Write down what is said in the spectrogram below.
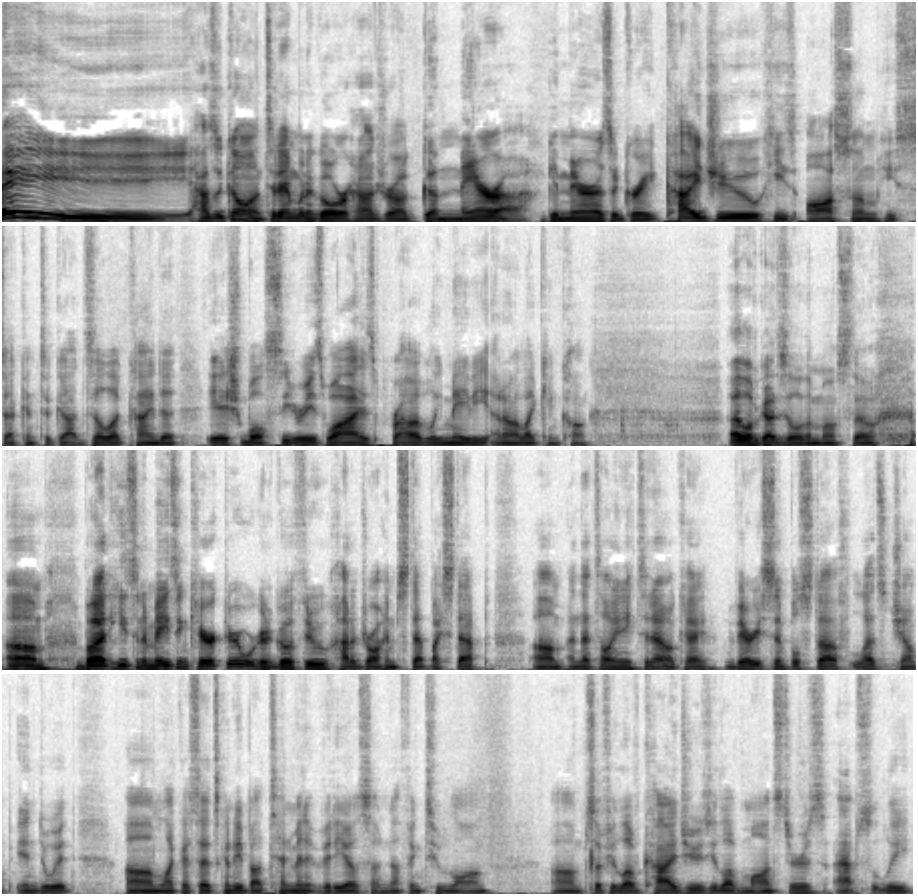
Hey, how's it going? Today I'm going to go over how to draw Gamera. Gamera is a great kaiju. He's awesome. He's second to Godzilla, kind of ish. Well, series wise, probably, maybe. I know I like King Kong. I love Godzilla the most, though. Um, but he's an amazing character. We're going to go through how to draw him step by step. Um, and that's all you need to know, okay? Very simple stuff. Let's jump into it. Um, like I said, it's going to be about 10 minute video, so nothing too long. Um, so if you love kaijus, you love monsters, absolutely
